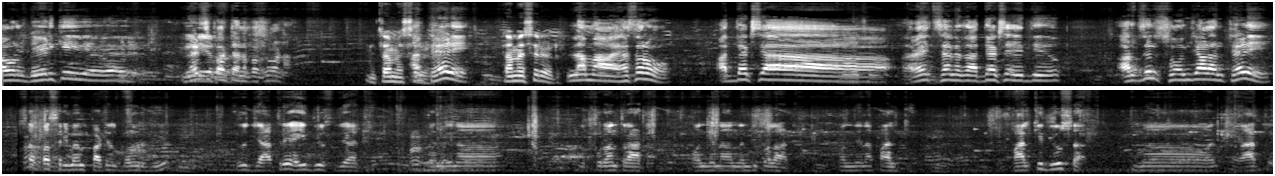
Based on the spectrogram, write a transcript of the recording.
ಅವ್ರದ್ದು ಬೇಡಿಕೆ ನಡೆಸಿಕೊಟ್ಟಾನ ಬಸವಣ್ಣ. ಅಂತ ಹೇಳಿ. ನಮ್ಮ ಹೆಸರು ಅಧ್ಯಕ್ಷ ರೈತ ಸಂಘದ ಅಧ್ಯಕ್ಷ ಇದ್ದಿದ್ದು ಅರ್ಜುನ್ ಸೋಂಜಾಳ್ ಅಂತೇಳಿ. ಸ್ವಲ್ಪ ಶ್ರೀಮಂತ್ ಪಾಟೀಲ್ ಬಳುರ್ಗಿ. ಇದು ಜಾತ್ರೆ ಐದು ದಿವಸ ಜಾತ್ರೆ. ಒಂದಿನ ಪುರಂತರ ಆಟ ಒಂದಿನ ನಂದಿಕೊಲ ಆಟ ಒಂದಿನ ಪಾಲ್ಕಿ. ಪಾಲ್ಕಿ ದಿವಸ ರಾತ್ರಿ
